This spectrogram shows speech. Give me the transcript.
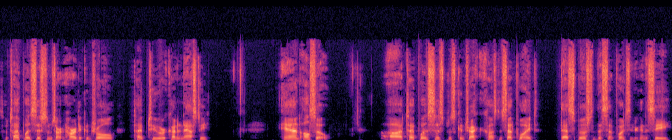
So Type 1 systems aren't hard to control. Type 2 are kind of nasty. And also, uh, Type 1 systems can track a constant set point, that's most of the set points that you're going to see.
